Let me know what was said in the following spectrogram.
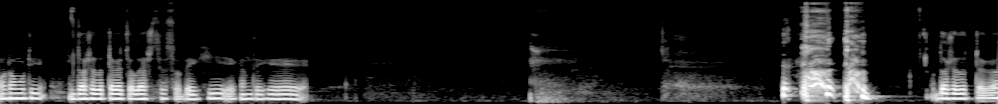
মোটামুটি দশ হাজার টাকা চলে আসছে সো দেখি এখান থেকে দশ হাজার টাকা,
